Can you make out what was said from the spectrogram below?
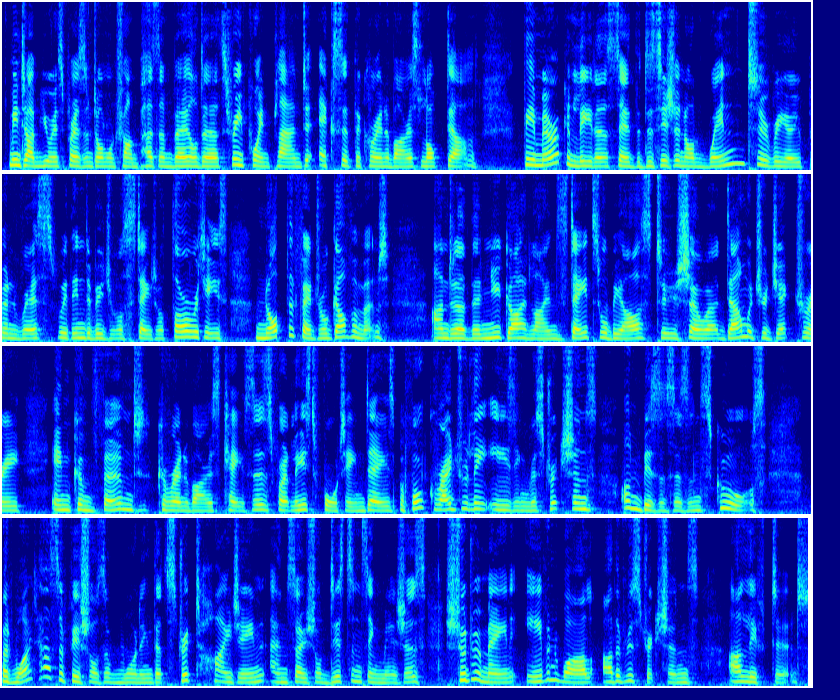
Meantime, US President Donald Trump has unveiled a three point plan to exit the coronavirus lockdown. The American leader said the decision on when to reopen rests with individual state authorities, not the federal government. Under the new guidelines, states will be asked to show a downward trajectory in confirmed coronavirus cases for at least 14 days before gradually easing restrictions on businesses and schools. But White House officials are warning that strict hygiene and social distancing measures should remain even while other restrictions are lifted.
